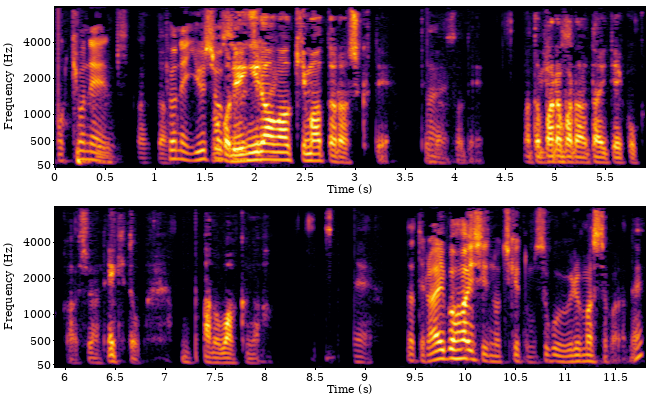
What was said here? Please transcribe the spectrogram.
あ去年、去年優勝するレギュラーが決まったらしくて、テレ朝で。またバラバラ大帝国か知らねえけど、あの枠が。だってライブ配信のチケットもすごい売れましたからね。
